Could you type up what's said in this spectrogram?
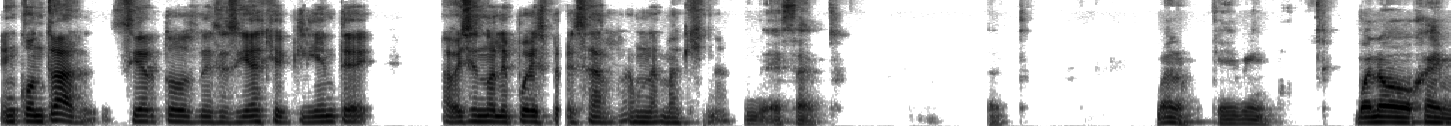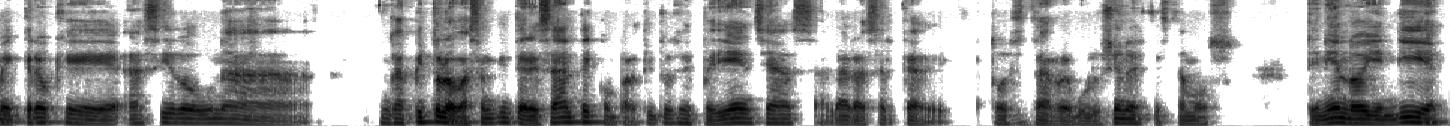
encontrar ciertas necesidades que el cliente a veces no le puede expresar a una máquina. Exacto, exacto. Bueno, qué bien. Bueno, Jaime, creo que ha sido una, un capítulo bastante interesante, compartir tus experiencias, hablar acerca de todas estas revoluciones que estamos teniendo hoy en día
